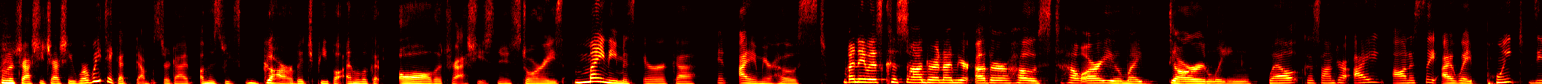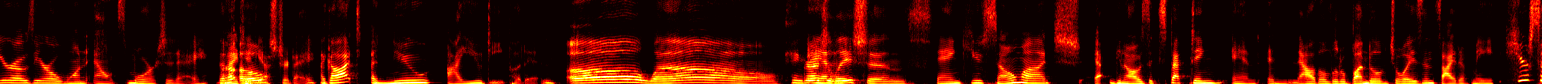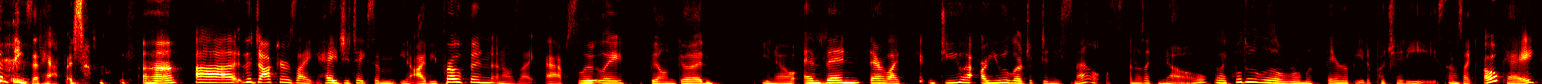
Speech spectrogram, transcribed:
Welcome to Trashy Trashy, where we take a dumpster dive on this week's garbage people and look at all the trashiest news stories. My name is Erika, and I am your host. My name is Cassandra, and I'm your other host. How are you, my darling? Well, Cassandra, I honestly I weigh 0.001 ounce more today than I Uh-oh. did yesterday. I got a new IUD put in. Oh, wow. Congratulations. Thank you so much. You know, I was expecting and and now the little bundle of joy is inside of me. Here's some things that happened. Uh-huh. uh the doctor was like, "Hey, did you take some, you know, ibuprofen?" And I was like, "Absolutely. Feeling good." You know, and then they're like, "Do you ha- are you allergic to any smells?" And I was like, "No." They're like, "We'll do a little aromatherapy to put you at ease." And I was like, "Okay."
